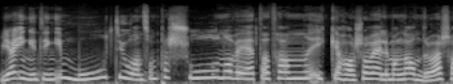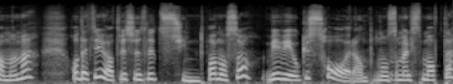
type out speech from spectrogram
Vi har ingenting imot Johan som person og vet at han ikke har så veldig mange andre å være sammen med. Og dette gjør at vi syns litt synd på han også. Vi vil jo ikke såre han på noen som helst måte.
